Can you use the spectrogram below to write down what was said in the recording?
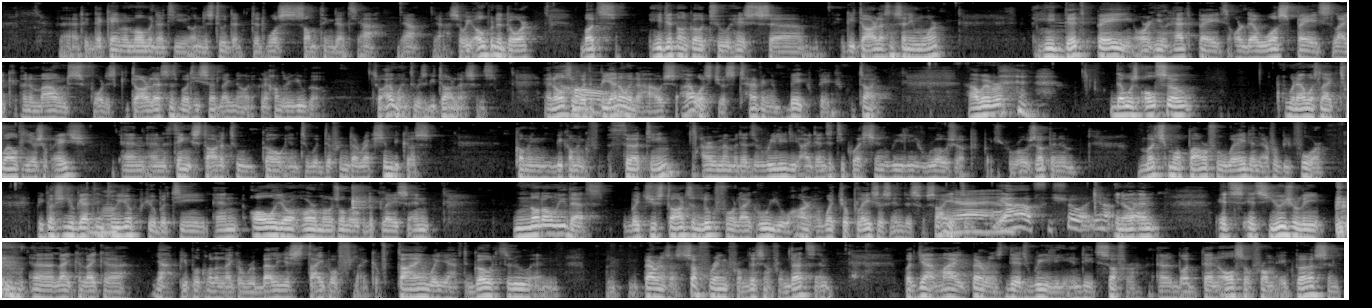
uh, there came a moment that he understood that that was something that yeah yeah yeah. So he opened the door but he did not go to his um, guitar lessons anymore he did pay or he had paid or there was paid like an amount for his guitar lessons but he said like no alejandro you go. So i went to his guitar lessons. And also with the Oh. piano in the house i was just having a big big time. However there was also when i was like 12 years of age and and things started to go into a different direction because coming becoming 13 i remember that really the identity question really rose up but rose up in a much more powerful way than ever before because you get into your puberty and all your hormones all over the place and not only that but you start to look for like who you are and what your place is in this society Yeah. Yeah, for sure. Yeah. you know yeah. and it's it's usually uh, like like a yeah people call it like a rebellious type of like of time where you have to go through and parents are suffering from this and from that and but yeah, my parents did really indeed suffer. Uh, but then also from a person,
